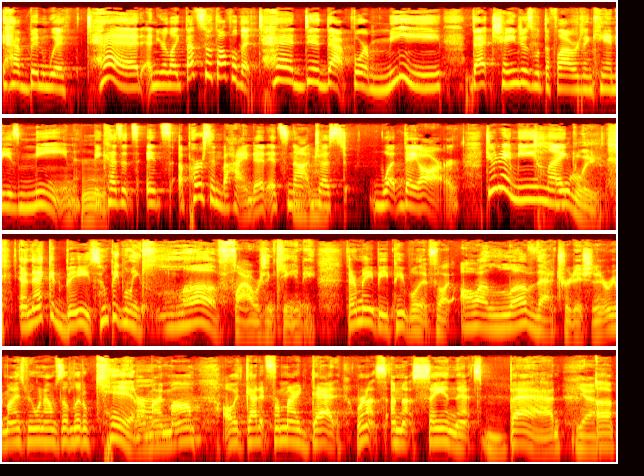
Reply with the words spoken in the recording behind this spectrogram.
have been with Ted and you're like, that's so thoughtful that Ted did that for me, that changes what the flowers and candies mean hmm. because it's it's a person behind it. It's not mm-hmm. just what they are. Do you know what I mean? Like Totally. And that could be some people may love flowers and candy. There may be people that feel like, oh, I love that tradition. It reminds me when I was a little kid, or my mom uh-huh. always got it from my dad. We're not. I'm not saying that's bad. Yeah. Uh,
